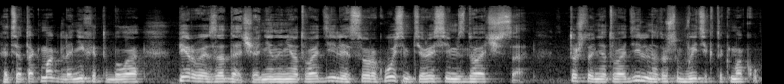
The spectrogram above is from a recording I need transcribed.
Хотя Токмак для них это была первая задача. Они на нее отводили 48-72 часа то, что они отводили на то, чтобы выйти к Токмаку.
